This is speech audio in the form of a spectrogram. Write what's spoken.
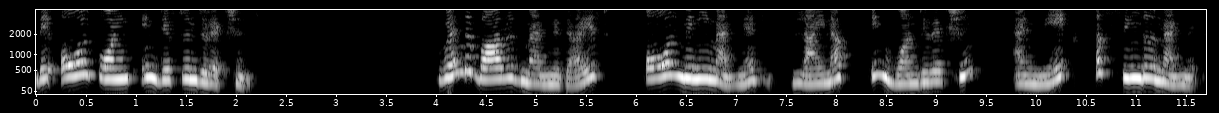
they all point in different directions. When the bar is magnetized, all mini magnets line up in one direction and make a single magnet.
